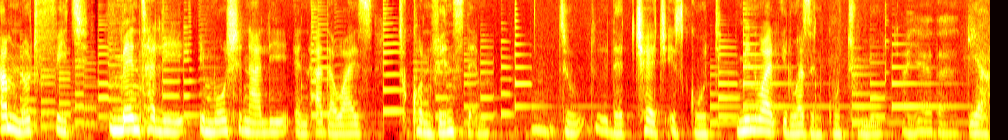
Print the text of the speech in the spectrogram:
I'm not fit mentally, emotionally, and otherwise to convince them to, to that church is good. Meanwhile, it wasn't good to me. I hear that. Yeah.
